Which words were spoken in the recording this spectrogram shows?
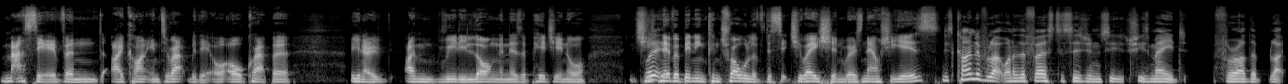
massive and I can't interact with it, or oh crap, a you know I'm really long and there's a pigeon, or she's Well, it- never been in control of the situation, whereas now she is. It's kind of like one of the first decisions she's made for other, like,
